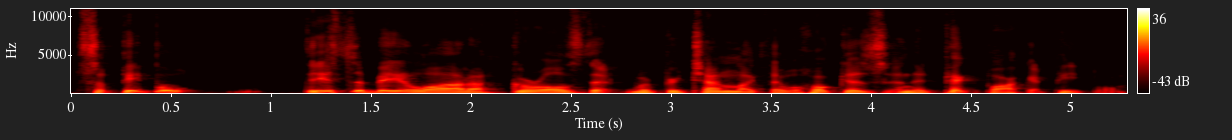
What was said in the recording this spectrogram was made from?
so people, there used to be a lot of girls that would pretend like they were hookers and they'd pickpocket people.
